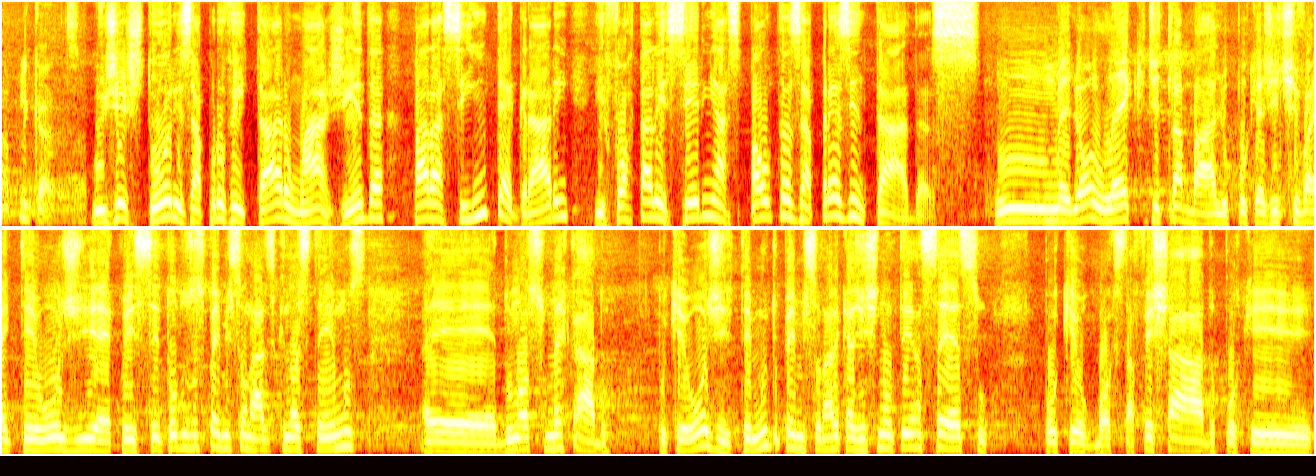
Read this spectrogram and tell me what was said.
aplicados. Os gestores aproveitaram a agenda para se integrarem e fortalecerem as pautas apresentadas. Um melhor leque de trabalho, porque a gente vai ter hoje é conhecer todos os permissionários que nós temos é, do nosso mercado. Porque hoje tem muito permissionário que a gente não tem acesso, porque o box está fechado, porque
